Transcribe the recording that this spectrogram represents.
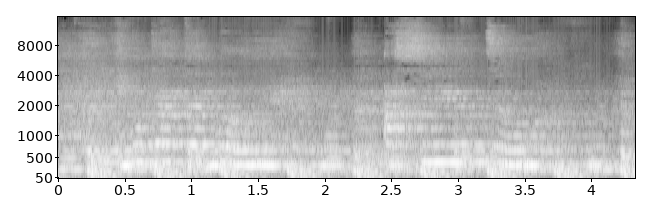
You got that money, I see it too.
